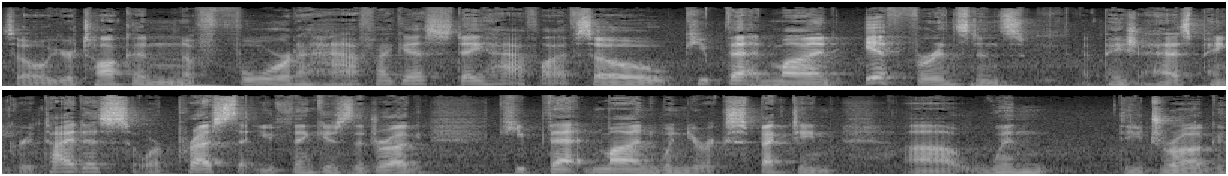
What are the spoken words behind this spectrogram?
So you're talking a four and a half, I guess, day half life. So keep that in mind. If, for instance, a patient has pancreatitis or PRES that you think is the drug, keep that in mind when you're expecting uh, when the drug,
